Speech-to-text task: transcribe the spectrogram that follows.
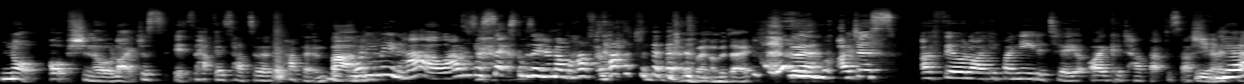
Not optional, like just it's, ha- it's had to happen. But What do you mean? How? How does a sex conversation with mum have to happen? for another day. But I just I feel like if I needed to, I could have that discussion Yeah. with Yeah.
